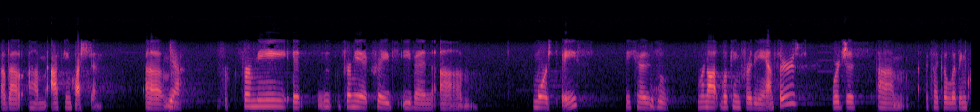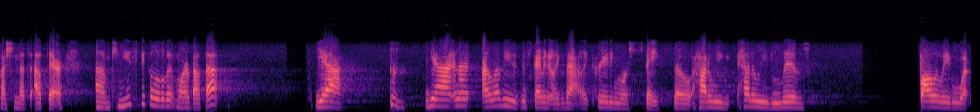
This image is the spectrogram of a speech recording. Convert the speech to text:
about um, asking questions. Um, yeah. For, for, me, it for me it creates even um, more space because mm-hmm. We're not looking for the answers. We're just um, it's like a living question that's out there. Um, can you speak a little bit more about that? Yeah. yeah, and I, I love you describing it like that, like creating more space. So how do we how do we live following what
